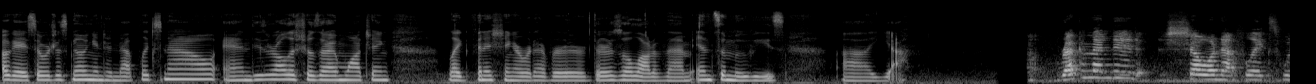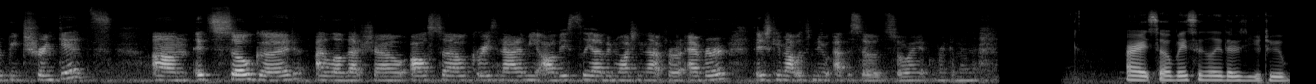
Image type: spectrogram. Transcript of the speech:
Okay, so we're just going into Netflix now and these are all the shows that I'm watching like finishing or whatever. There's a lot of them and some movies uh, yeah. Recommended show on Netflix would be Trinkets. Um, it's so good. I love that show. Also, Grey's Anatomy. Obviously, I've been watching that forever. They just came out with new episodes, so I recommend that. Alright, so basically there's YouTube.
